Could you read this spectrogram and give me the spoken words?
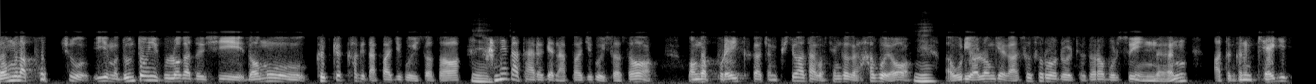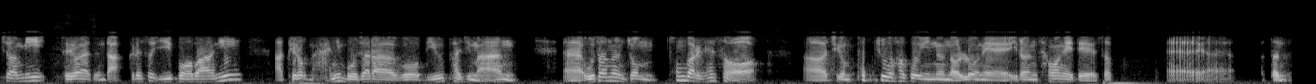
너무나 폭주, 이게 뭐 눈덩이 굴러가듯이 너무 급격하게 나빠지고 있어서 예. 한 해가 다르게 나빠지고 있어서 뭔가 브레이크가 좀 필요하다고 생각을 하고요. 예. 아, 우리 언론계가 스스로를 되돌아볼 수 있는 어떤 그런 계기점이 되어야 된다. 그래서 이 법안이 아, 비록 많이 모자라고 미흡하지만 아, 우선은 좀 통과를 해서 아, 지금 폭주하고 있는 언론의 이런 상황에 대해서 에, 어떤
